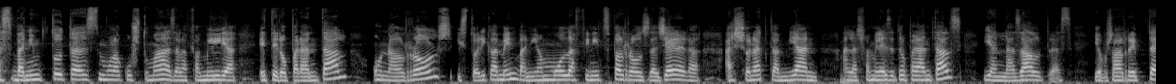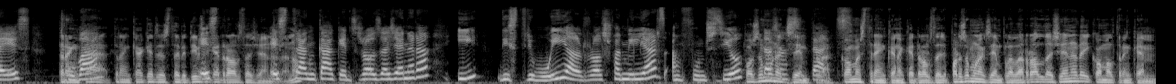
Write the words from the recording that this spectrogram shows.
es, venim totes molt acostumades a la família heteroparental, on els rols, històricament, venien molt definits pels rols de gènere. Això ha anat canviant en les famílies heteroparentals i en les altres. Llavors el repte és Trencar, trobar... trencar aquests estereotips, aquests rols de gènere, és no? trencar aquests rols de gènere i distribuir els rols familiars en funció Posa'm de un les exemple. necessitats. Com es trenquen aquests rols de... Posa'm un exemple de rol de gènere i com el trenquem.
